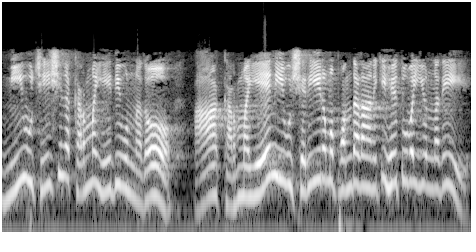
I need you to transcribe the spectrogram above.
నీవు చేసిన కర్మ ఏది ఉన్నదో ఆ కర్మయే నీవు శరీరము పొందడానికి హేతువై ఉన్నది.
